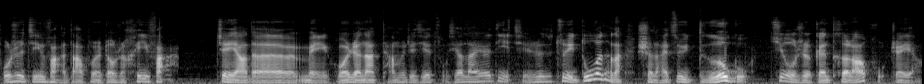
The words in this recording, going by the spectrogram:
不是金发，大部分都是黑发。这样的美国人呢，他们这些祖先来源地其实最多的呢是来自于德国，就是跟特朗普这样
